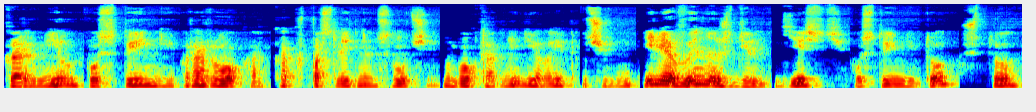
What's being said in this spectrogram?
кормил в пустыне пророка, как в последнем случае. Но Бог так не делает. Почему? Или вынужден есть в пустыне то, что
